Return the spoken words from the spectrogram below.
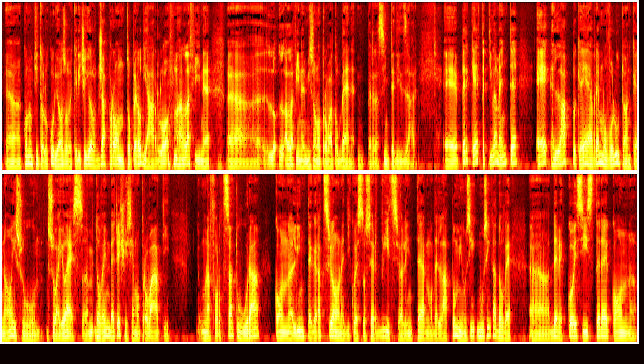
eh, con un titolo curioso perché dice io ero già pronto per odiarlo, ma alla fine, eh, lo, alla fine mi sono trovato bene, per sintetizzare. Eh, perché effettivamente è l'app che avremmo voluto anche noi su, su iOS, dove invece ci siamo trovati una forzatura con l'integrazione di questo servizio all'interno dell'app music, musica dove uh, deve coesistere con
